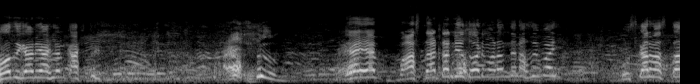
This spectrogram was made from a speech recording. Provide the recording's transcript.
ভালো গাড়ি আসলেন কাজটি। এই বাস্তাটা নিয়ে দৌড় মারান দেন আসিফ ভাই। পুস্কার বাস্তা।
